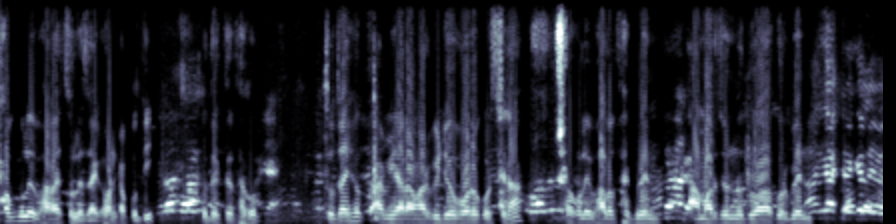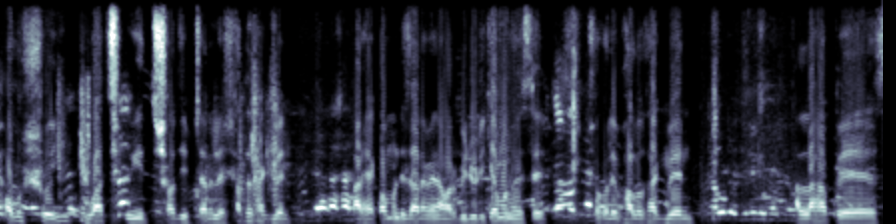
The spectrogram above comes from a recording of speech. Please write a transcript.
সবগুলোই ভাড়ায় চলে যায় ঘণ্টা প্রতি। তো দেখতে থাকুন। তো যাই হোক, আমি আর আমার ভিডিও বড় করছি না। সকলে ভালো থাকবেন, আমার জন্য দোয়া করবেন। অবশ্যই ওয়াচ উইথ সজীব চ্যানেলের সাথে থাকবেন। আর হ্যাঁ কমেন্টে জানাবেন আমার ভিডিওটি কেমন হয়েছে। সকলে ভালো থাকবেন। আল্লাহ হাফেজ।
